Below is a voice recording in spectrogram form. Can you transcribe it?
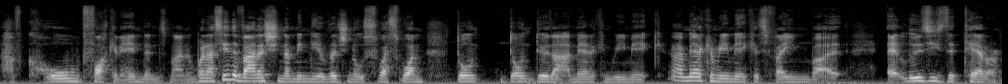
have cold fucking endings, man. And when I say the Vanishing, I mean the original Swiss one. Don't don't do that American remake. American remake is fine, but it, it loses the terror.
